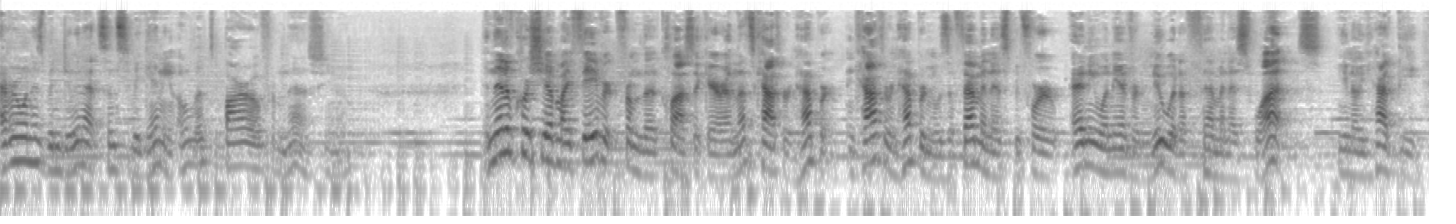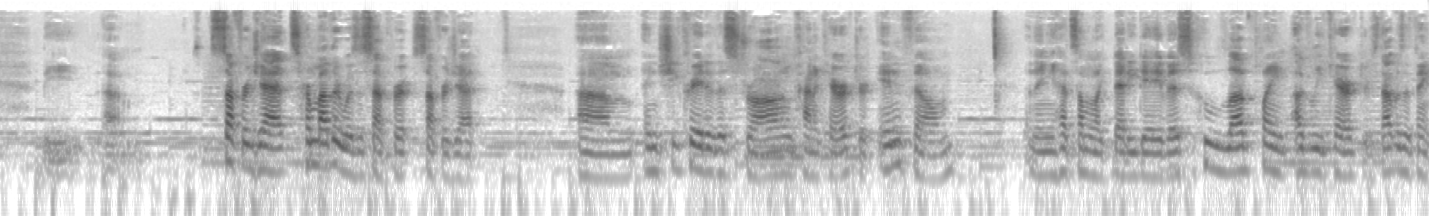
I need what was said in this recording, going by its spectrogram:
everyone has been doing that since the beginning. Oh, let's borrow from this, you know. And then, of course, you have my favorite from the classic era, and that's Katharine Hepburn. And Katharine Hepburn was a feminist before anyone ever knew what a feminist was. You know, you had the um, suffragettes. Her mother was a suffra- suffragette, um, and she created a strong kind of character in film. And then you had someone like Bette Davis, who loved playing ugly characters. That was the thing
